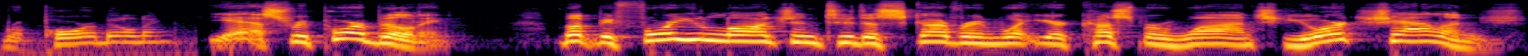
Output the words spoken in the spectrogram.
Rapport building? Yes, rapport building. But before you launch into discovering what your customer wants, your challenge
